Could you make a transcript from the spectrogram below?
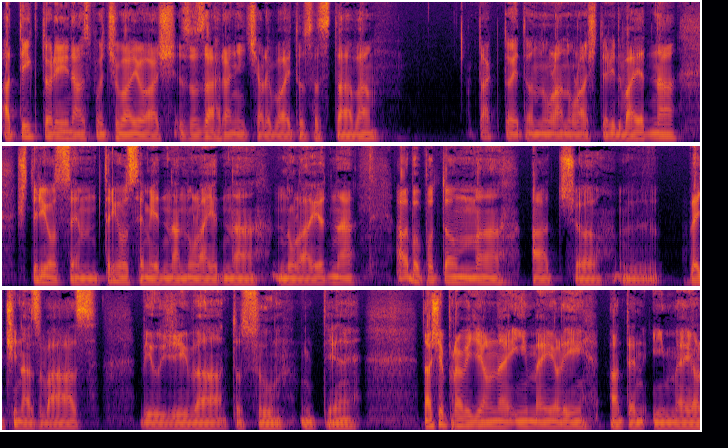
A tí, ktorí nás počúvajú až zo zahraničia, lebo aj to sa stáva, tak to je to 00421 48 381 0101 alebo potom a čo väčšina z vás využíva, to sú tie naše pravidelné e-maily a ten e-mail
